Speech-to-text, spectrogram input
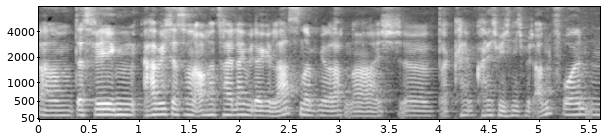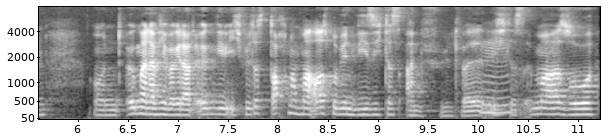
Ähm, deswegen habe ich das dann auch eine Zeit lang wieder gelassen und habe gedacht, na, ich, äh, da kann, kann ich mich nicht mit anfreunden. Und irgendwann habe ich aber gedacht, irgendwie, ich will das doch nochmal ausprobieren, wie sich das anfühlt, weil mhm. ich das immer so,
